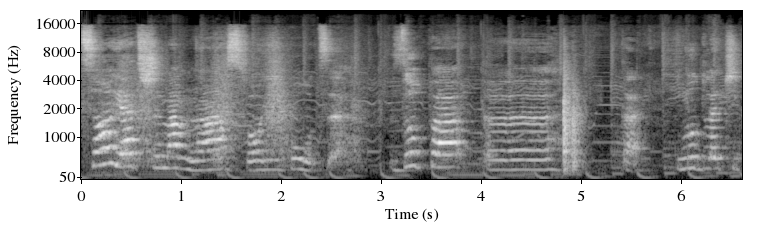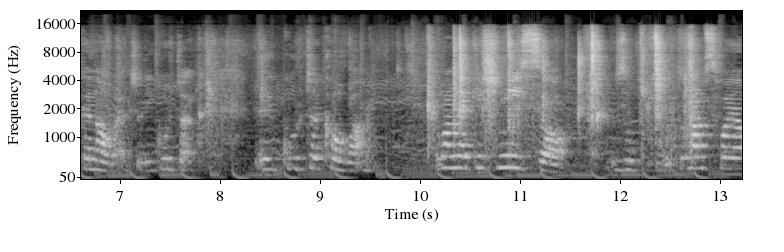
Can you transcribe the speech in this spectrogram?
Co ja trzymam na swojej półce? Zupa, tak, nudle chickenowe, czyli kurczak, e, kurczakowa. Tu mam jakieś miso, zupki, tu mam swoją,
